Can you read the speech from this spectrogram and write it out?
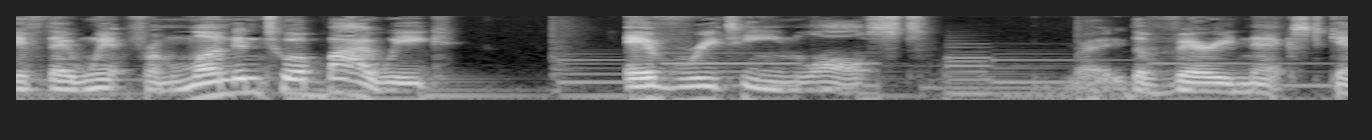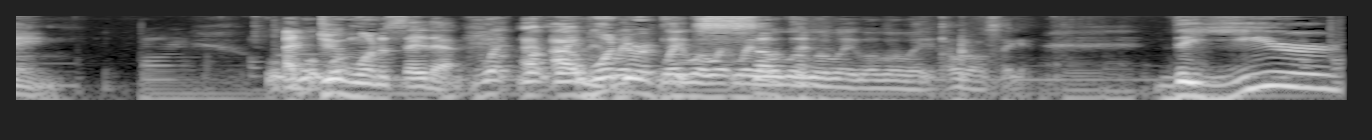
if they went from London to a bye week, every team lost Right. the very next game. I do want to say that. Wait, wait, I, I wait wonder wait, if wait, it's wait, wait, something. Wait, wait, wait, wait, wait, wait. Hold on a second. The year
